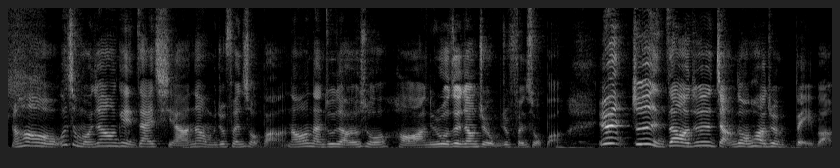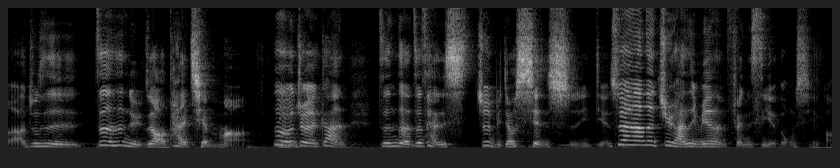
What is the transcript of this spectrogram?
然后为什么我这样要跟你在一起啊？那我们就分手吧。然后男主角就说：“好啊，你如果真的这样觉得，我们就分手吧。”因为就是你知道，就是讲这种话就很北吧啊，就是真的是女主角太欠骂，所以我就觉得看真的这才是就是比较现实一点。虽然他那剧还是里面很 fancy 的东西吧。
